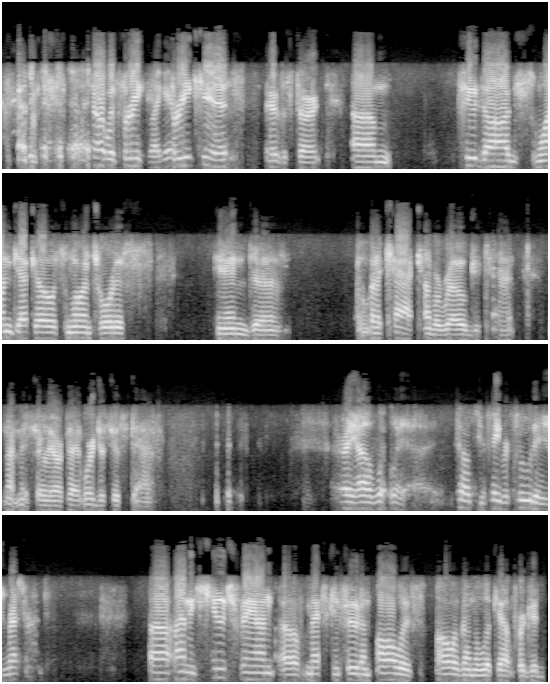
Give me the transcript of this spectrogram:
I'll start with three Right three kids. There's a start. Um, two dogs, one gecko, a Samoan tortoise, and uh, and a cat, kind of a rogue cat. Not necessarily our pet. We're just his staff. All right. Uh, what, what, uh, tell us your favorite food and restaurant. Uh, I'm a huge fan of Mexican food. I'm always, always on the lookout for a good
